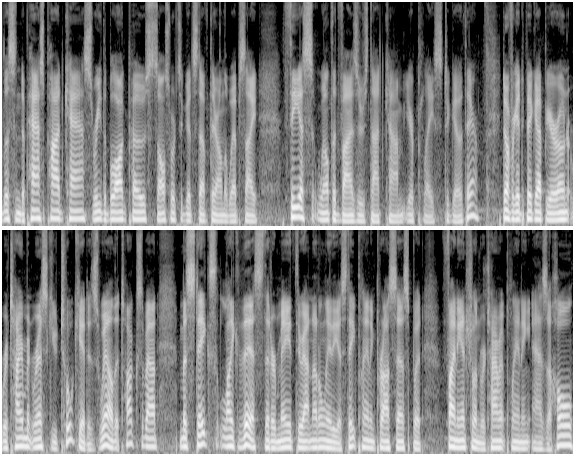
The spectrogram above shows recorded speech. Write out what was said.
listen to past podcasts, read the blog posts, all sorts of good stuff there on the website. theuswealthadvisors.com, your place to go there. Don't forget to pick up your own retirement rescue toolkit as well that talks about mistakes like this that are made throughout not only the estate planning process, but financial and retirement planning as a whole.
